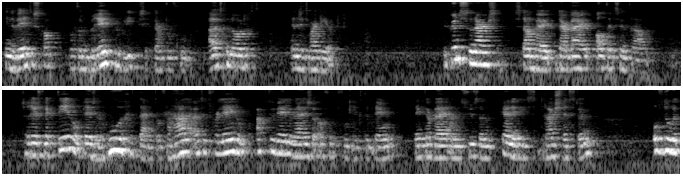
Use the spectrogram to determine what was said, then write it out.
In de wetenschap dat een breed publiek zich daartoe voelt uitgenodigd en dit waardeert. De kunstenaars staan bij, daarbij altijd centraal. Ze reflecteren op deze roerige tijd door verhalen uit het verleden op actuele wijze over het voetlicht te brengen. Denk daarbij aan Susan Kennedy's Druiswestern. Of door het,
